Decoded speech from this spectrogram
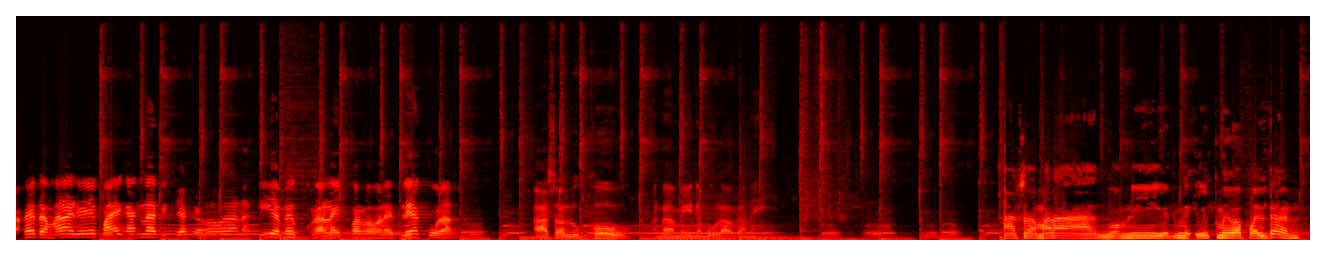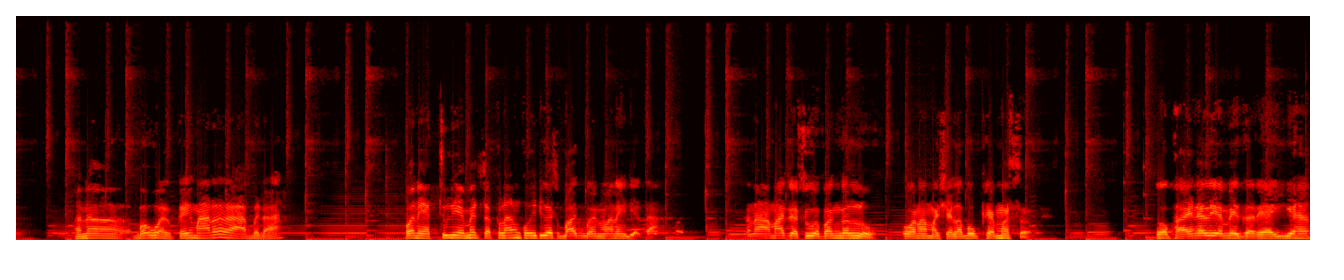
અમે તમારા જે ભાઈ રિક્ષા કરવાવાળા નથી, અમે ઘોડા લઈને ફરવાવાળા, એટલે ઘોડા. આ સર લુખો, અને અમે એને બોલાવતા નહીં. આ છે અમારા ગામની એક એક મેવા પલટન અને બહુ હલકઈ મારે આ બધા. પણ એકચ્યુઅલી અમે ચકલાન કોઈ દિવસ બાદ બનવા નહીં દેતા. અને આમાં જશું અપંગલ્લો ઓના મસાલા બહુ ફેમસ છે. તો ફાઇનલી અમે ઘરે આવી ગયા.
